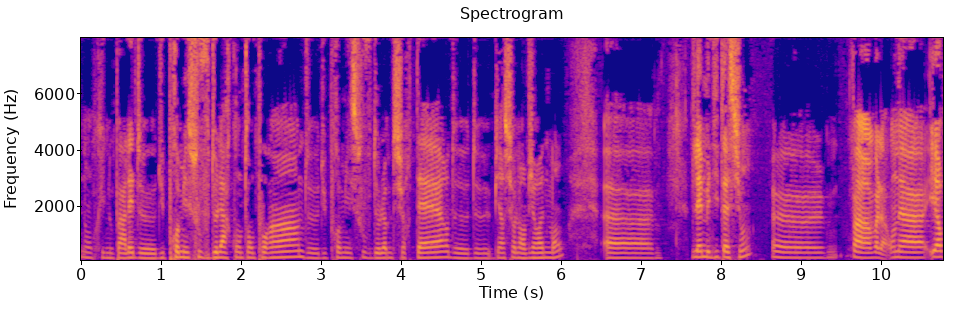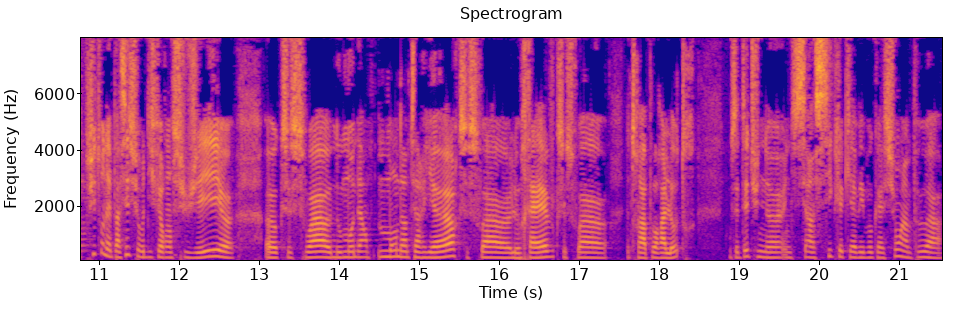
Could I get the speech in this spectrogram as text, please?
Donc, ils nous parlaient de- du premier souffle de l'art contemporain, de- du premier souffle de l'homme sur Terre, de, de, bien sûr l'environnement, de la méditation. Enfin voilà, on a et ensuite on est passé sur différents sujets, que ce soit nos mondes, in- mondes intérieurs, que ce soit le rêve, que ce soit notre rapport à l'autre. Donc c'était une, un cycle qui avait vocation un peu à,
